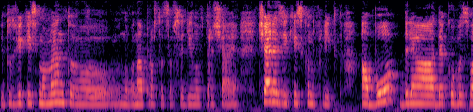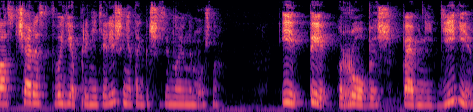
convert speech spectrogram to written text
і тут в якийсь момент ну, вона просто це все діло втрачає через якийсь конфлікт. Або для декого з вас через твоє прийняття рішення так більше зі мною не можна. І ти робиш певні дії.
